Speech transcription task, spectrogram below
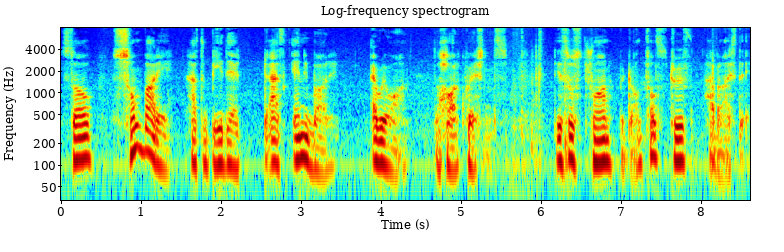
So somebody have to be there to ask anybody, everyone, the hard questions. This was Tron with Tron Tells the Truth. Have a nice day.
